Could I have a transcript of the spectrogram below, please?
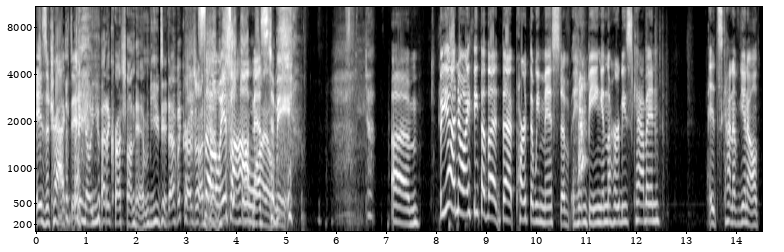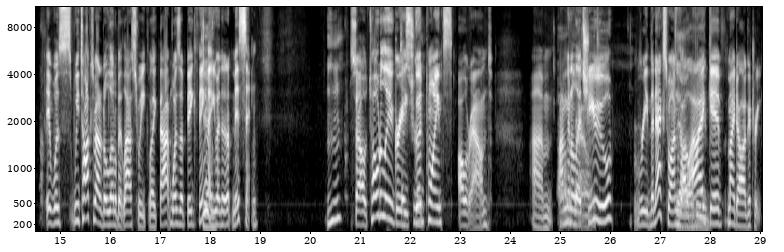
is attractive. I know you had a crush on him. You did have a crush on him. so it's a hot for mess to me. Um, but yeah, no, I think that, that that part that we missed of him being in the Hermes cabin, it's kind of you know it was we talked about it a little bit last week. Like that was a big thing Yeah. that you ended up missing. Mm-hmm. So totally agree. Good points all around. Um, I'm gonna let you read the next one Yeah, while I'll I read. give my dog a treat.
